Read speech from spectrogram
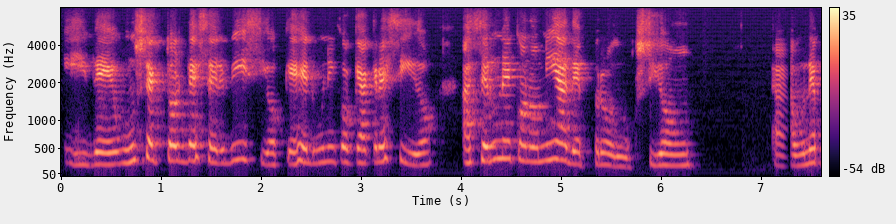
y de un sector de servicios que es el único que ha crecido, a ser una economía de producción, una,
